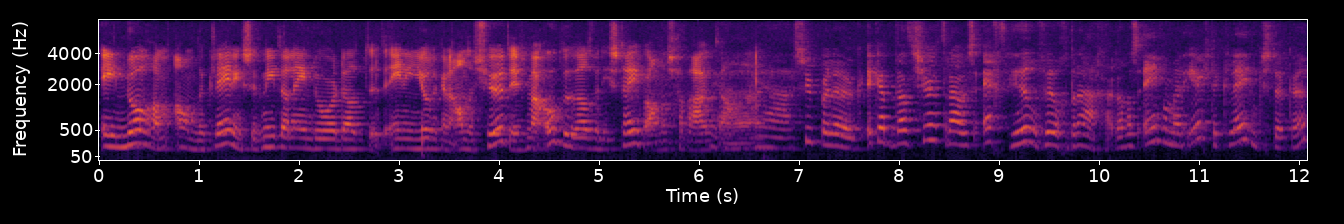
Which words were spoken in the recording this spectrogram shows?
enorm ander kledingstuk. Niet alleen doordat het ene jurk en een ander shirt is, maar ook doordat we die streep anders gebruikt Ja, hadden. ja, superleuk. Ik heb dat shirt trouwens echt heel veel gedragen. Dat was een van mijn eerste kledingstukken.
